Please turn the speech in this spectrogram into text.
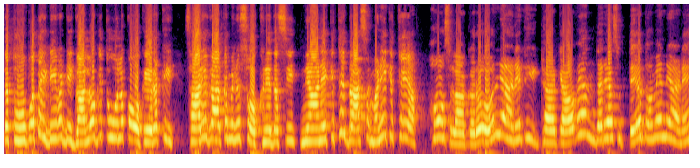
ਤੇ ਤੂੰ ਪੁੱਤ ਏਡੀ ਵੱਡੀ ਗੱਲ ਹੋ ਗਈ ਤੂੰ ਲੁਕੋ ਕੇ ਰੱਖੀ। ਸਾਰੀ ਗੱਲ ਤਾਂ ਮੈਨੂੰ ਸੁੱਖ ਨੇ ਦੱਸੀ। ਨਿਆਣੇ ਕਿੱਥੇ ਦੱਸ ਮਣੀ ਕਿੱਥੇ ਆ? ਹੌਸਲਾ ਕਰੋ ਨਿਆਣੇ ਠੀਕ ਠਾਕ ਆ ਵੇ ਅੰਦਰ ਆ ਸੁੱਤੇ ਆ ਦੋਵੇਂ ਨਿਆਣੇ।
